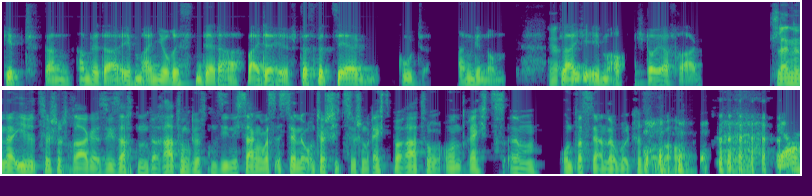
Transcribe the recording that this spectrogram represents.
gibt, dann haben wir da eben einen Juristen, der da weiterhilft. Das wird sehr gut angenommen. Ja. Gleiche eben auch Steuerfragen. Kleine naive Zwischenfrage. Sie sagten, Beratung dürften Sie nicht sagen. Was ist denn der Unterschied zwischen Rechtsberatung und Rechts ähm, und was ist der andere Begriff überhaupt? ja,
